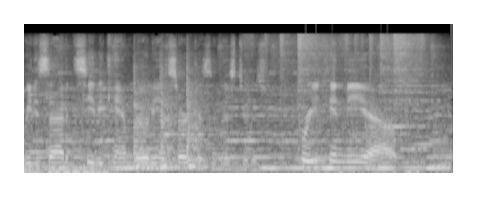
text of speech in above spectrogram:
We decided to see the Cambodian circus and this dude is freaking me out.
